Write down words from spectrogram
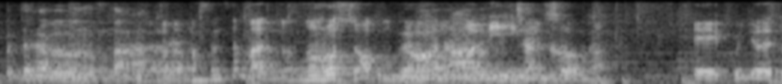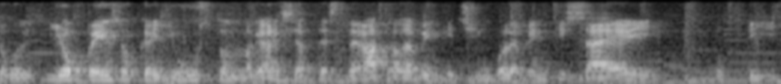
quante ne avevano fatte? Erano abbastanza male, no, non lo so, comunque no, erano no, malino, insomma. E quindi ho detto, io penso che Houston magari si attesterà tra le 25 e le 26, tutti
